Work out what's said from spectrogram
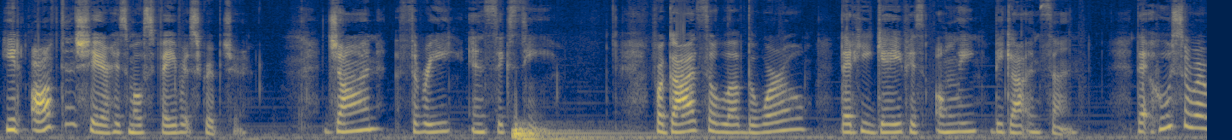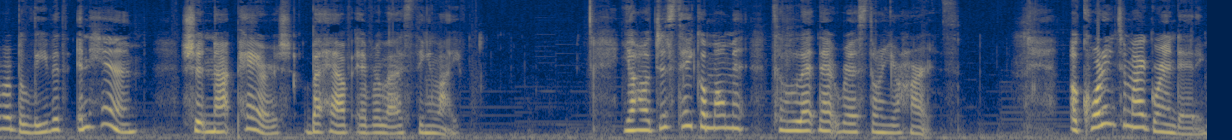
He'd often share his most favorite scripture, John 3 and 16. For God so loved the world that he gave his only begotten Son, that whosoever believeth in him should not perish, but have everlasting life. Y'all, just take a moment to let that rest on your hearts. According to my granddaddy,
